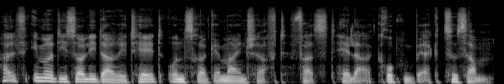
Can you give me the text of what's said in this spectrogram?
half immer die Solidarität unserer Gemeinschaft, fasst Hella Kruckenberg zusammen.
